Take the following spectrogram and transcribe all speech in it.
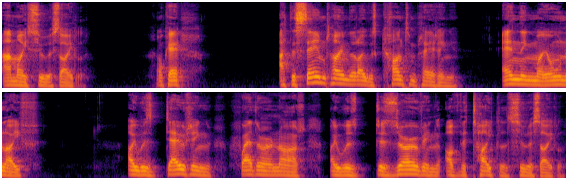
Am I suicidal? Okay. At the same time that I was contemplating ending my own life, I was doubting whether or not I was deserving of the title suicidal.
